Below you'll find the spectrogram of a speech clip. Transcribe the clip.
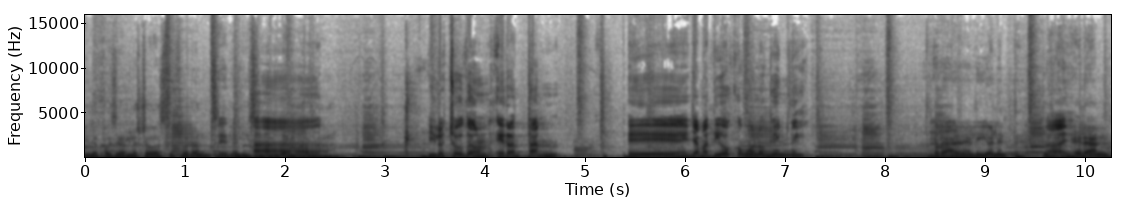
y después los showdown se fueron Sí, y se cambiaron por Ah. nada. ¿Y los showdown eran tan eh, llamativos como los Game Day? Eran el equivalente. Ah, ya. eran,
